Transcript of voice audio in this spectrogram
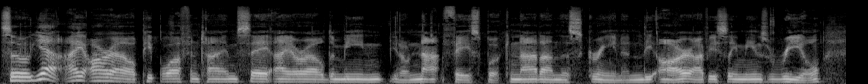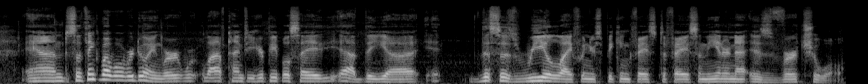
So yeah, IRL. People oftentimes say IRL to mean you know not Facebook, not on the screen, and the R obviously means real. And so think about what we're doing. We're, we're a lot of times you hear people say, yeah, the uh, this is real life when you're speaking face to face, and the internet is virtual.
